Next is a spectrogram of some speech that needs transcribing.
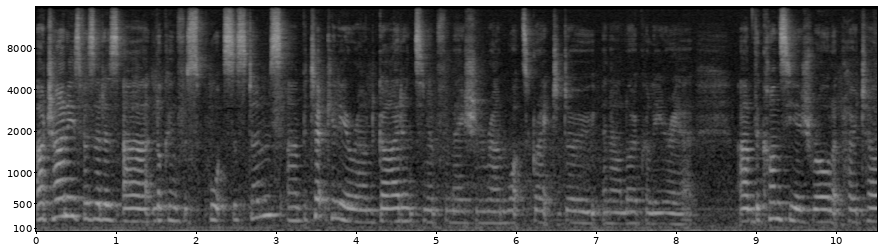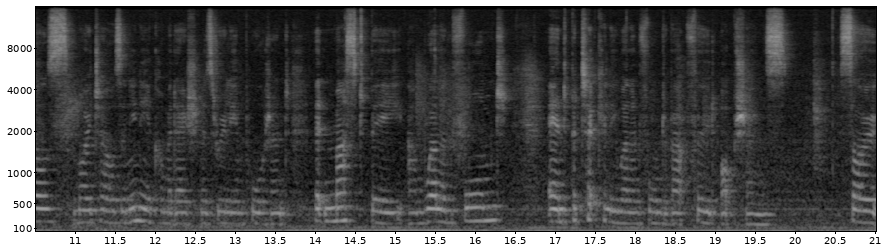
Our Chinese visitors are looking for support systems, um, particularly around guidance and information around what's great to do in our local area. Um, the concierge role at hotels, motels, and any accommodation is really important. It must be um, well informed and particularly well informed about food options. So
